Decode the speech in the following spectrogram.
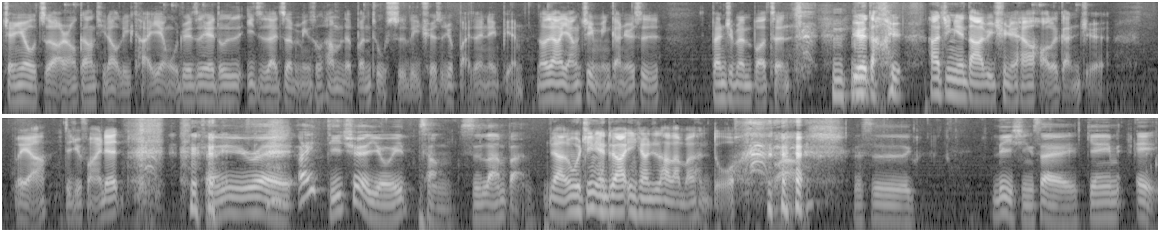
简佑哲啊，然后刚刚提到李凯燕，我觉得这些都是一直在证明说他们的本土实力确实就摆在那边。然后像杨敬明感觉是 Benjamin Button 越打越，他今年打比去年还要好的感觉。对呀、d i d you find it？陈玉瑞，哎，的确有一场十篮板，对啊，我今年对他印象就是他篮板很多。哇，那是例行赛 Game Eight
